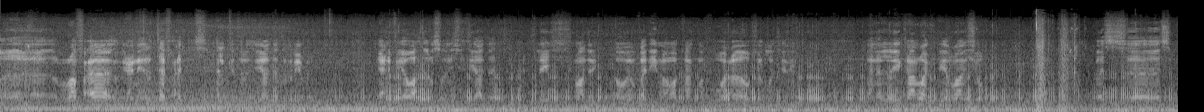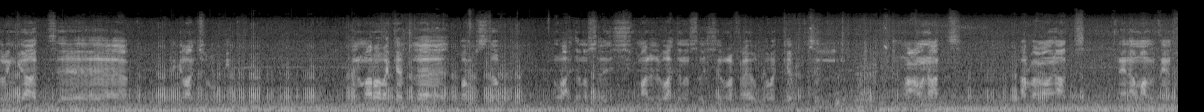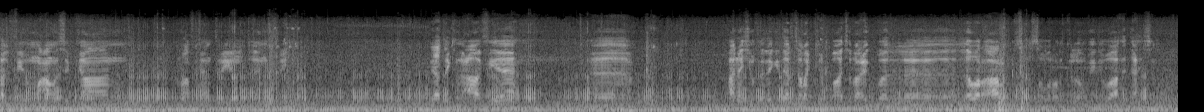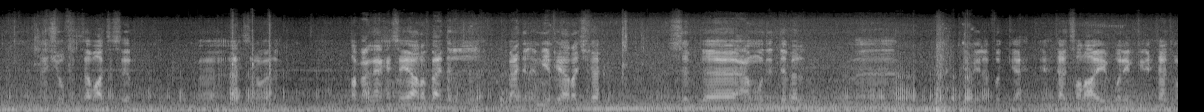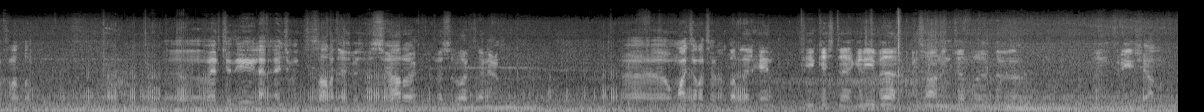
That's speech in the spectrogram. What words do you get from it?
الرفعة يعني ارتفعت هالكثر زيادة تقريبا. يعني فيها واحدة نص انش زيادة. قلت ليش؟ ما أدري. أو القديمة ما كانت مرفوعة أو شغلة كذي. أنا اللي كان راكبين Rancho بس أه سبرنجات أه Grand Cherokee المرة ركبت له bump stop واحدة نص إنش مال الواحدة نص إنش الرفعة. وركبت المعاونات أربع معاونات اثنين أمام اثنين خلفي ومعاون سكان Rough Country ال N3 العافية. أه أنا أشوف إذا قدرت أركب باكر عقب ال lower arm أصورهم كلهم فيديو واحد أحسن. نشوف الثبات يصير أه أحسن ولا طبعا للحين سيارة بعد ال... بعد ال 100 فيها رجفة سب عمود الدبل. يبي له فكه يحتاج صلايب ولا يمكن يحتاج مخرطة. غير كذي لا اجمد صارت اجمد بالشارع وفي نفس الوقت أنعم. وما جرتها بالبر للحين في كشتة قريبة عشان نجرب ال 3 إن شاء الله.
